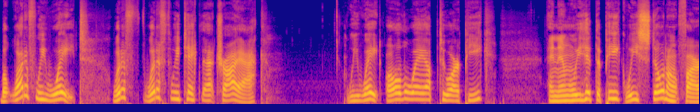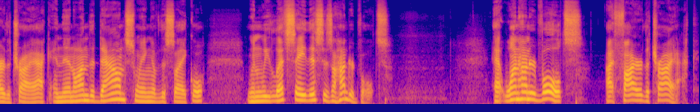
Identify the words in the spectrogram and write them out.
But what if we wait? What if what if we take that triac, we wait all the way up to our peak, and then when we hit the peak, we still don't fire the triac, and then on the downswing of the cycle, when we let's say this is 100 volts. At 100 volts, I fire the triac.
